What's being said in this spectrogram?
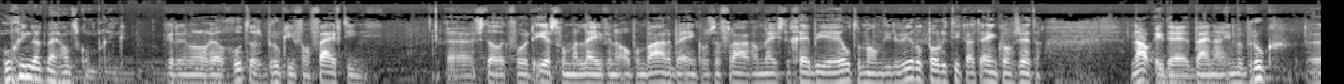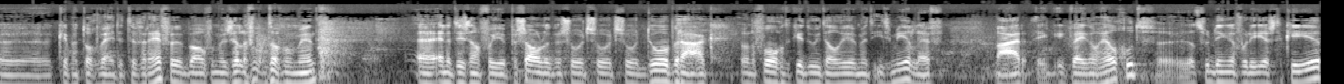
Hoe ging dat bij Hans Kombrink? Ik herinner me nog heel goed, als broekie van 15 uh, stel ik voor het eerst van mijn leven een openbare bijeenkomst de vraag aan meester G.B. Hilteman die de wereldpolitiek uiteen kon zetten. Nou, ik deed het bijna in mijn broek. Uh, ik heb me toch weten te verheffen boven mezelf op dat moment. Uh, en het is dan voor je persoonlijk een soort, soort, soort doorbraak. Want de volgende keer doe je het alweer met iets meer lef. Maar ik, ik weet nog heel goed, uh, dat soort dingen voor de eerste keer.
